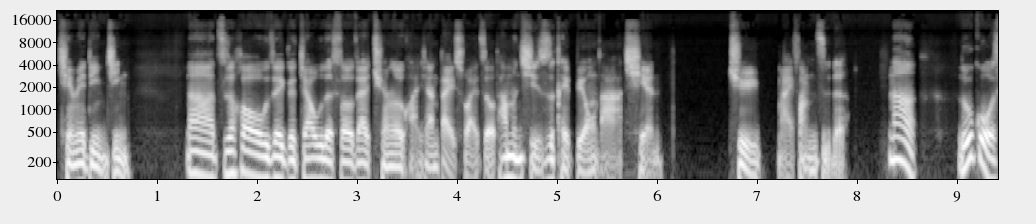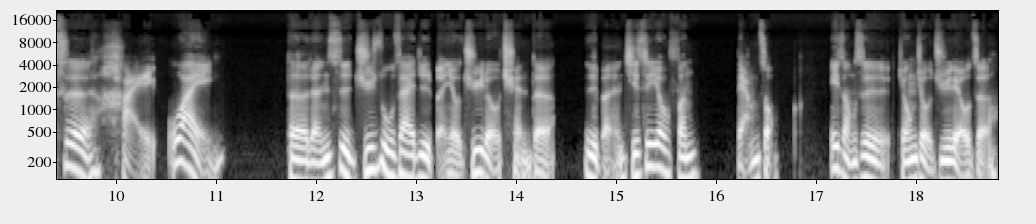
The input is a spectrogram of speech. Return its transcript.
签约定金。那之后这个交屋的时候，再全额款项贷出来之后，他们其实是可以不用拿钱去买房子的。那如果是海外，的人是居住在日本有居留权的日本人，其实又分两种，一种是永久居留者，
